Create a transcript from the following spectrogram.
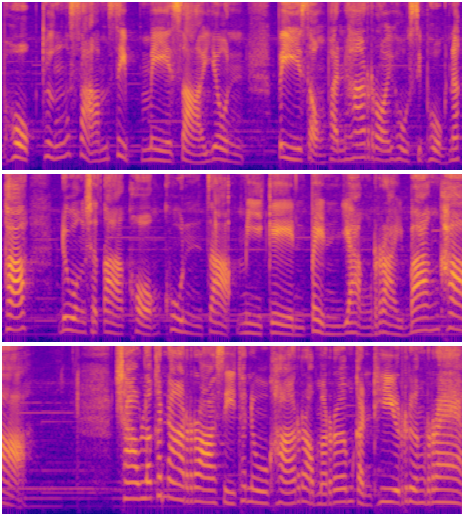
16 ถึง 30 เมษายน ปี 2566 นะคะ ดวงชะตาของคุณจะมีเกณฑ์เป็นอย่างไรบ้างค่ะ ชาวลัคนาราศีธนูคะเรามาเริ่มกันที่เรื่องแรก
